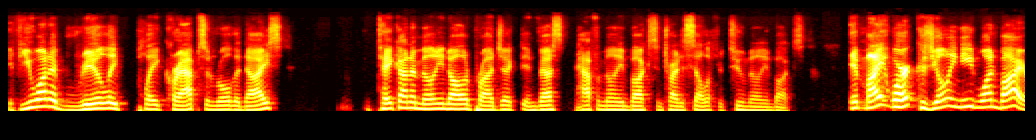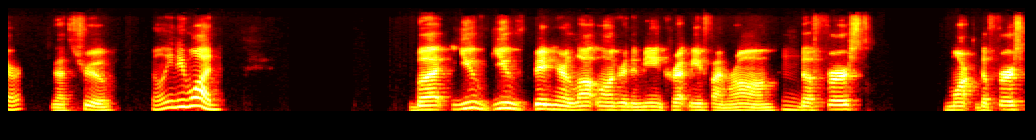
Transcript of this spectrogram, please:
If you want to really play craps and roll the dice, take on a million dollar project, invest half a million bucks, and try to sell it for two million bucks. It might work because you only need one buyer. That's true. You only need one. But you you've been here a lot longer than me, and correct me if I'm wrong. Mm. The first mark, the first,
